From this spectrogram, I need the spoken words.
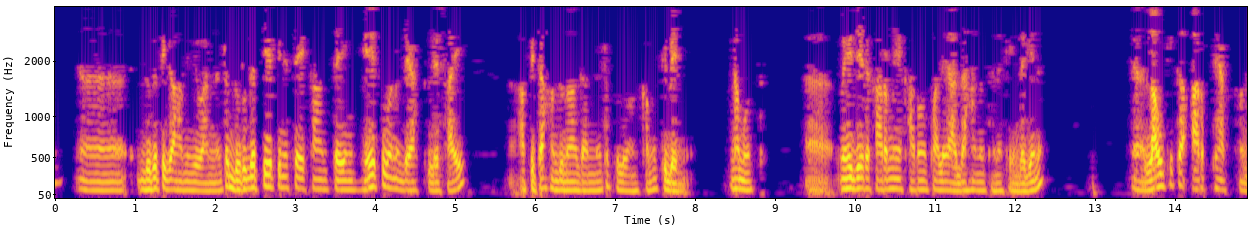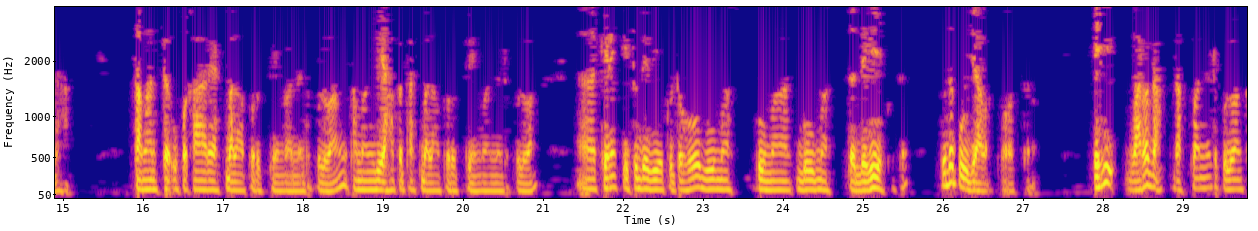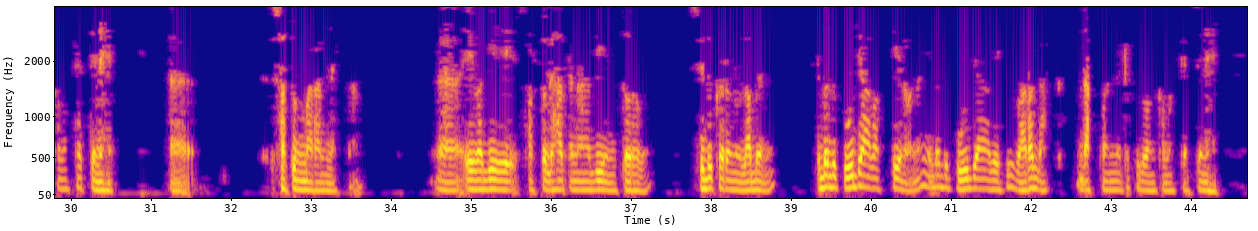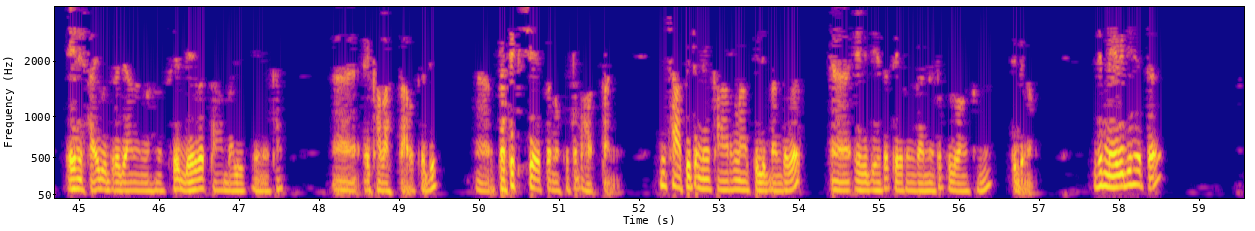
දුගතිගාමී වන්නට දුර්ගතිය පිණිස ඒකාන්තයෙන් හේතු වන දෙයක් ලෙසයි අපිට හඳුනා ගන්නට පුළුවන්කම තිබෙන්නේ. නමුත් මේ විදිහට කර්මයේ කර්මඵලයේ අදහන තැනක ඉඳගෙන ලෞකික අර්ථයක් සඳහා තමන්ට උපකාරයක් බලාපොරොත්තු වෙන්නට පුළුවන් තමන්ගේ යහපතක් බලාපොරොත්තු වෙන්නට පුළුවන් කෙනෙක් ඊතු දෙවියෙකුට හෝ භූමස් භූමා භූමස්ත දෙවියෙකුට පුද පූජාවක් පවත්වනවා එහි වරදක් දක්වන්නට පුළුවන් කමක් නැත්තේ සතුන් මරන්නේ නැත්නම් ඒ වගේ සත්ව ඝාතනාදීන් තොරව සිදු කරනු ලබන එබඳු පූජාවක් තියෙනවා නම් එබඳු පූජාවෙහි වරදක් දක්වන්නට පුළුවන් කමක් නැත්තේ ඒ නිසායි බුදුරජාණන් වහන්සේ දේවතා බලි කියන එක එක් අවස්ථාවකදී ප්‍රතික්ෂේප නොකොට පවත්වන්නේ. නිසා අපිට මේ කාරණා පිළිබඳව ඒ විදිහට තේරුම් ගන්නට පුළුවන්කම තිබෙනවා. ඉතින් මේ විදිහට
